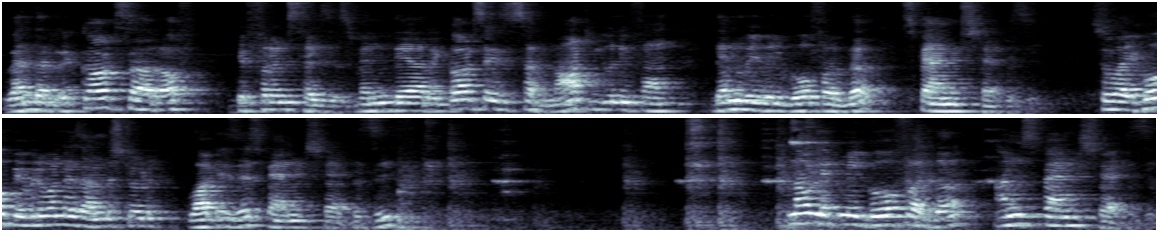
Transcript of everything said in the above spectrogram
when the records are of different sizes. When their record sizes are not uniform, then we will go for the span strategy. So I hope everyone has understood what is a span strategy. Now let me go for the unspanned strategy.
